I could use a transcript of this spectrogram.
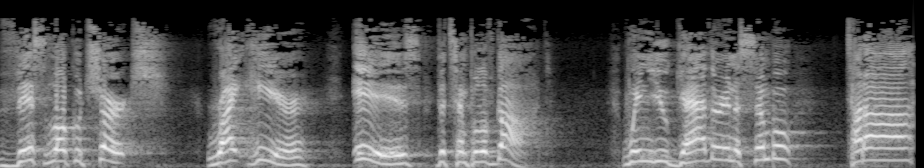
This local church right here is the temple of God. When you gather and assemble, ta-da,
